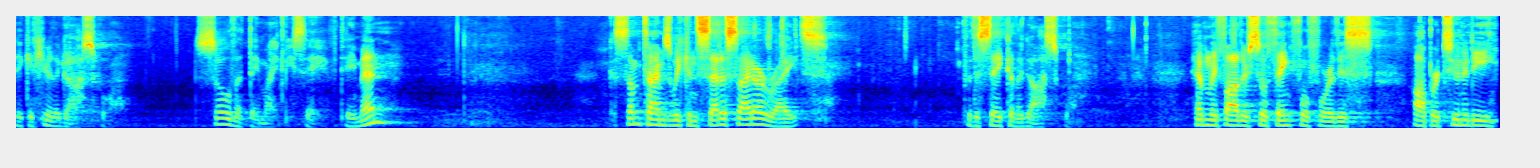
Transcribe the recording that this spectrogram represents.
they could hear the gospel, so that they might be saved. Amen? Because sometimes we can set aside our rights for the sake of the gospel. Heavenly Father, so thankful for this opportunity.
